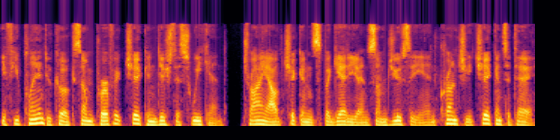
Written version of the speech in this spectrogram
If you plan to cook some perfect chicken dish this weekend, try out chicken spaghetti and some juicy and crunchy chicken satay.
